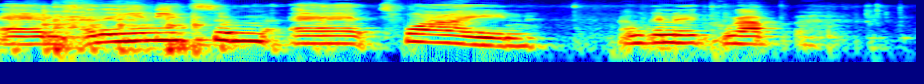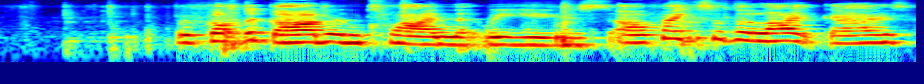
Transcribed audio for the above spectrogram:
Um, and then you need some uh, twine. I'm going to grab... We've got the garden twine that we used. Oh, thanks for the light, guys.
